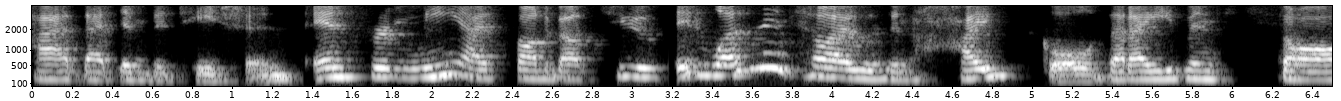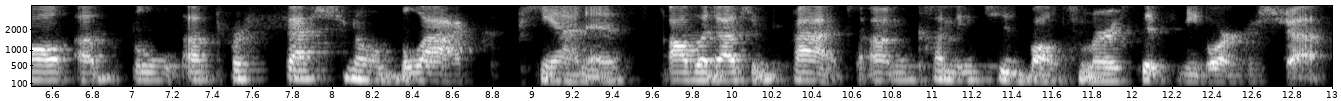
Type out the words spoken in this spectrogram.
had that invitation. And for me, I thought about too, it wasn't until I was in high school that I even saw a, a professional Black pianist, Awadagin Pratt, um, coming to Baltimore Symphony Orchestra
